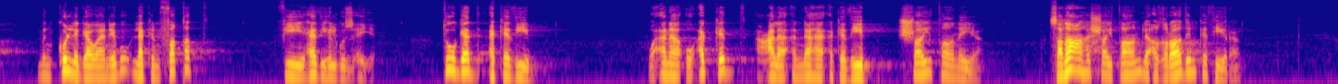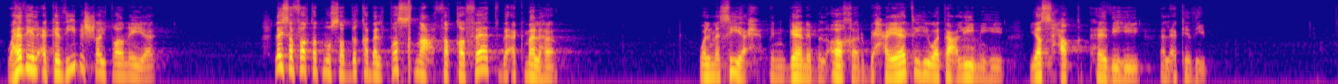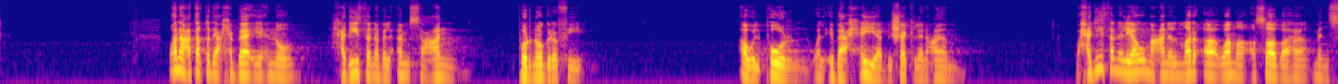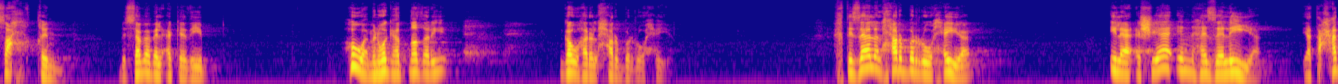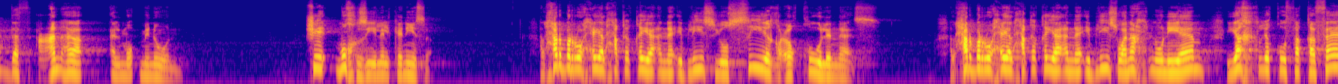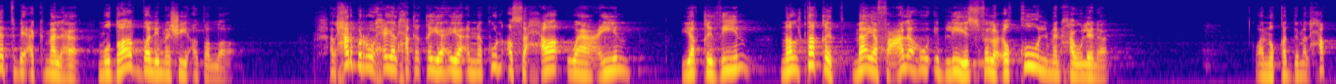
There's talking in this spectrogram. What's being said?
من كل جوانبه لكن فقط في هذه الجزئية. توجد أكاذيب وأنا أؤكد على أنها أكاذيب شيطانية. صنعها الشيطان لأغراض كثيرة. وهذه الأكاذيب الشيطانية ليس فقط نصدقها بل تصنع ثقافات بأكملها. والمسيح من جانب الآخر بحياته وتعليمه يسحق هذه الأكاذيب. وأنا أعتقد يا أحبائي أنه حديثنا بالأمس عن pornography أو ال porn والإباحية بشكل عام وحديثنا اليوم عن المرأة وما أصابها من سحق بسبب الأكاذيب. هو من وجهة نظري جوهر الحرب الروحية. اختزال الحرب الروحية إلى أشياء هزلية يتحدث عنها المؤمنون. شيء مخزي للكنيسة. الحرب الروحية الحقيقية أن إبليس يصيغ عقول الناس. الحرب الروحية الحقيقية أن إبليس ونحن نيام يخلق ثقافات بأكملها مضادة لمشيئة الله. الحرب الروحية الحقيقية هي أن نكون أصحاء واعين يقظين نلتقط ما يفعله إبليس في العقول من حولنا. وأن نقدم الحق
